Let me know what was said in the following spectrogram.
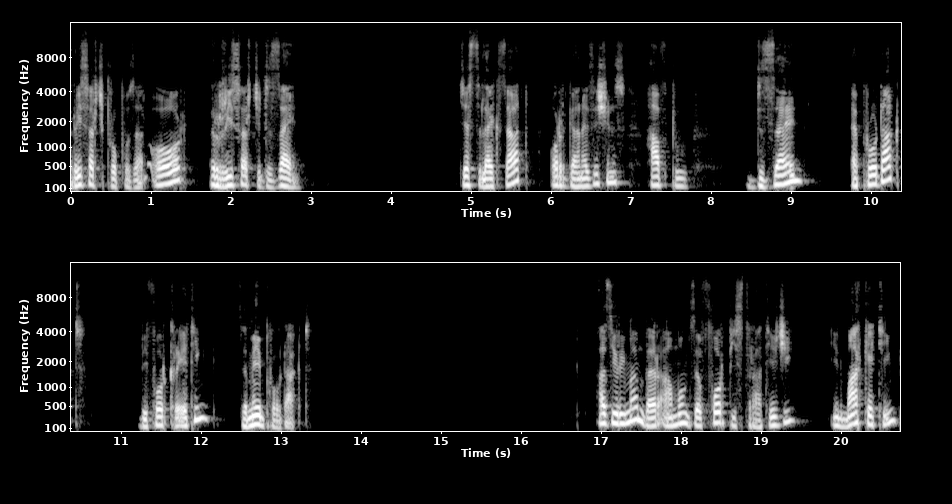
research proposal or research design. Just like that, organizations have to design a product before creating the main product. As you remember, among the 4P strategy in marketing,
